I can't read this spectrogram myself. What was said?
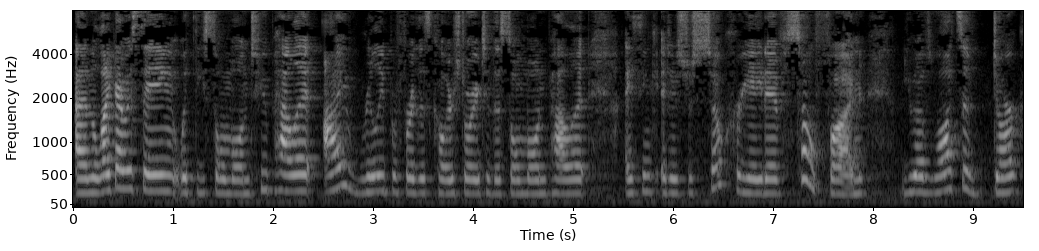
And like I was saying with the Solmon 2 palette, I really prefer this color story to the Solmon palette. I think it is just so creative, so fun. You have lots of dark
